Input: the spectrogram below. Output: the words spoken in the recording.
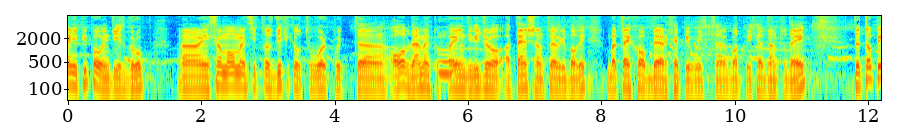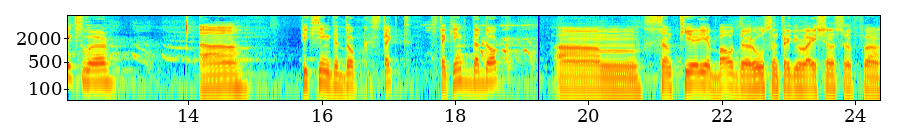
many people in this group. Uh, in some moments, it was difficult to work with uh, all of them and to mm. pay individual attention to everybody. But I hope they are happy with uh, what we have done today. The topics were uh, fixing the dock stacked, stacking the dock, um, some theory about the rules and regulations of uh,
